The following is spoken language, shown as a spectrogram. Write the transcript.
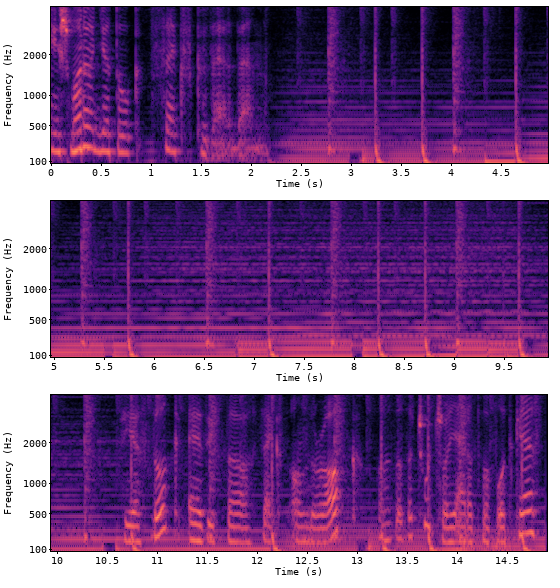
És maradjatok szex közelben. Sziasztok! Ez itt a Sex on the Rock, azaz a Csúcsra járatva podcast,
